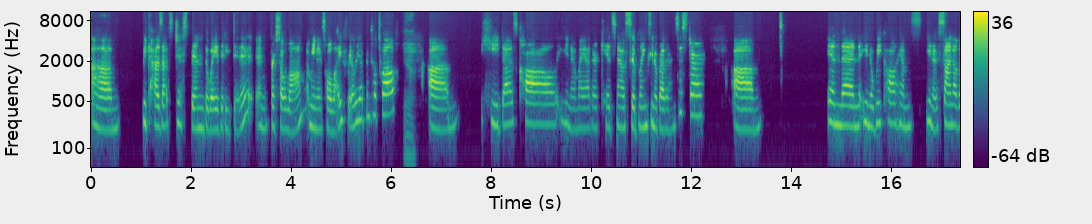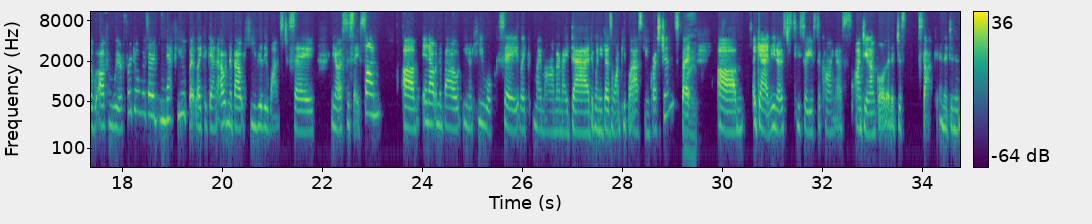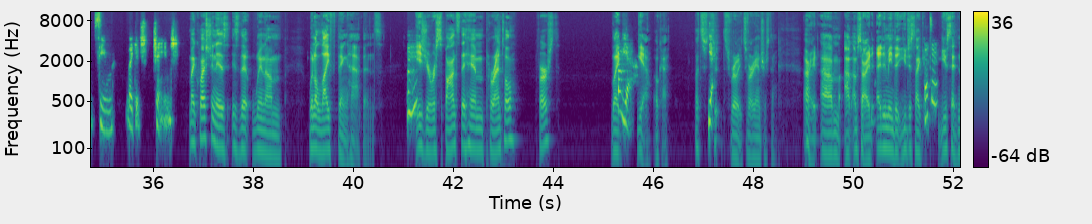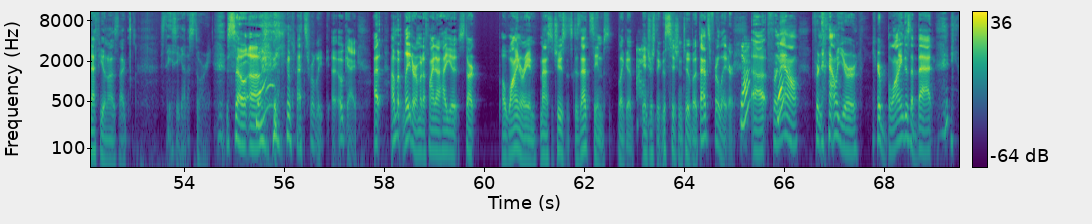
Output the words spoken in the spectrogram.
um, because that's just been the way that he did it. And for so long, I mean, his whole life, really, up until 12. Yeah. Um, he does call, you know, my other kids now siblings, you know, brother and sister. And then, you know, we call him, you know, son, although often we refer to him as our nephew, but like again, out and about, he really wants to say, you know, us to say son. Um, and out and about, you know, he will say like my mom or my dad when he doesn't want people asking questions. But Right. um, again, you know, it's just he's so used to calling us auntie and uncle that it just stuck and it didn't seem like it should change. my question is is that when um when a life thing happens Mhm. is your response to him parental first like Oh, yeah. yeah okay that's Yeah. it's really it's very interesting all right um I, i'm sorry I, didn't mean to you just like you said nephew and i was like stacy got a story so uh that's really okay I, i'm later i'm gonna find out how you start a winery in massachusetts because that seems like an interesting decision too but that's for later Yeah. uh, for Yeah. now, for now, you're you're blind as a bat,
